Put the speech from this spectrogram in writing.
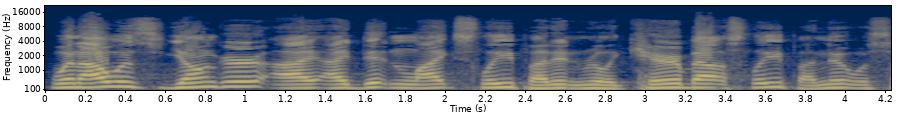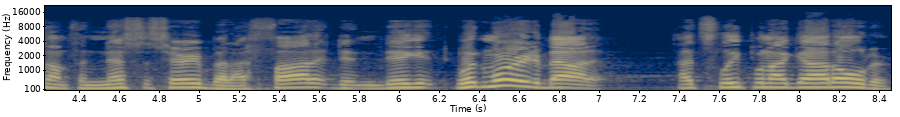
When I was younger, I, I didn't like sleep. I didn't really care about sleep. I knew it was something necessary, but I fought it, didn't dig it, wasn't worried about it. I'd sleep when I got older.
